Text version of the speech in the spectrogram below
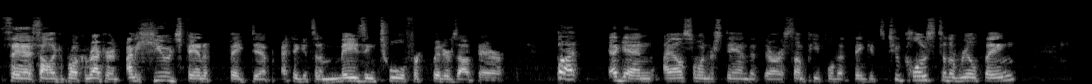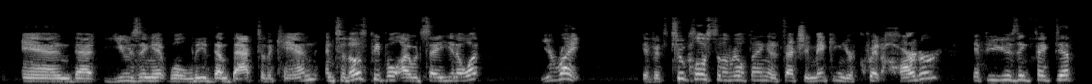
say I sound like a broken record. I'm a huge fan of fake dip. I think it's an amazing tool for quitters out there. But again, I also understand that there are some people that think it's too close to the real thing and that using it will lead them back to the can. And to those people, I would say, you know what? You're right. If it's too close to the real thing and it's actually making your quit harder if you're using fake dip,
